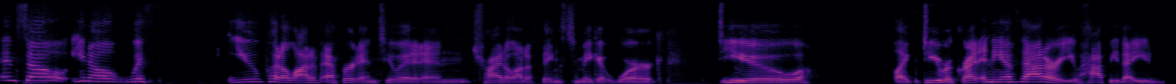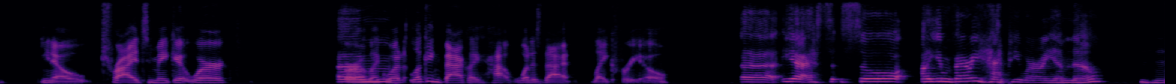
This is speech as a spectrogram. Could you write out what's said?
And so you know with you put a lot of effort into it and tried a lot of things to make it work. Do mm-hmm. you like do you regret any of that? Or are you happy that you you know tried to make it work or like um, what looking back like how what is that like for you uh yes so i am very happy where i am now mm-hmm.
